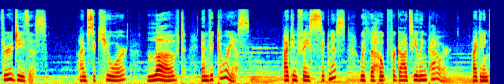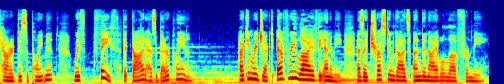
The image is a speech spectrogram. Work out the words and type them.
Through Jesus, I'm secure, loved, and victorious. I can face sickness with the hope for God's healing power. I can encounter disappointment with faith that God has a better plan. I can reject every lie of the enemy as I trust in God's undeniable love for me.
